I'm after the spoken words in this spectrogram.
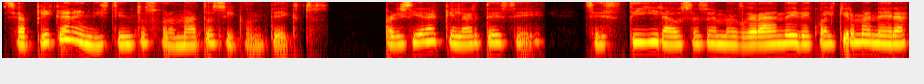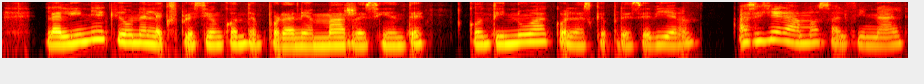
se aplican en distintos formatos y contextos. Pareciera que el arte se se estira o se hace más grande y de cualquier manera la línea que une la expresión contemporánea más reciente continúa con las que precedieron. Así llegamos al final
